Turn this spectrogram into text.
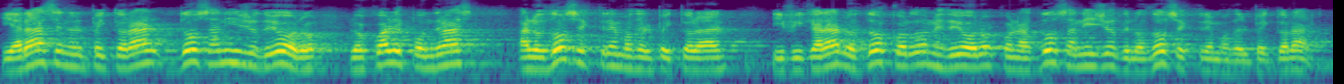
y harás en el pectoral dos anillos de oro, los cuales pondrás a los dos extremos del pectoral y fijarás los dos cordones de oro con los dos anillos de los dos extremos del pectoral.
